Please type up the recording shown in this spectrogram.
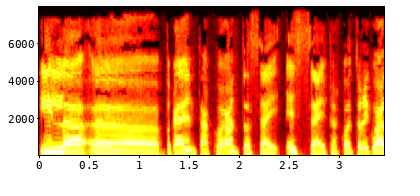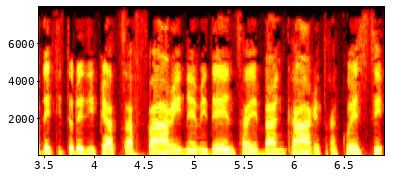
il uh, Brent a 46,6. Per quanto riguarda i titoli di piazza affari in evidenza i bancari, tra questi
